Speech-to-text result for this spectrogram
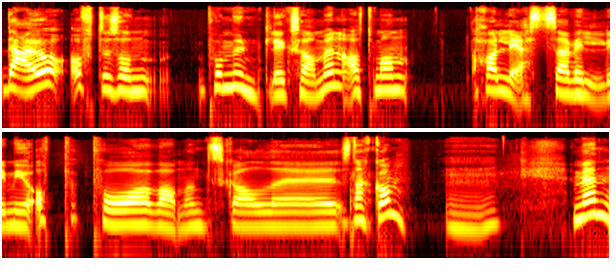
det er jo ofte sånn på muntlig eksamen at man har lest seg veldig mye opp på hva man skal uh, snakke om. Mm. Men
